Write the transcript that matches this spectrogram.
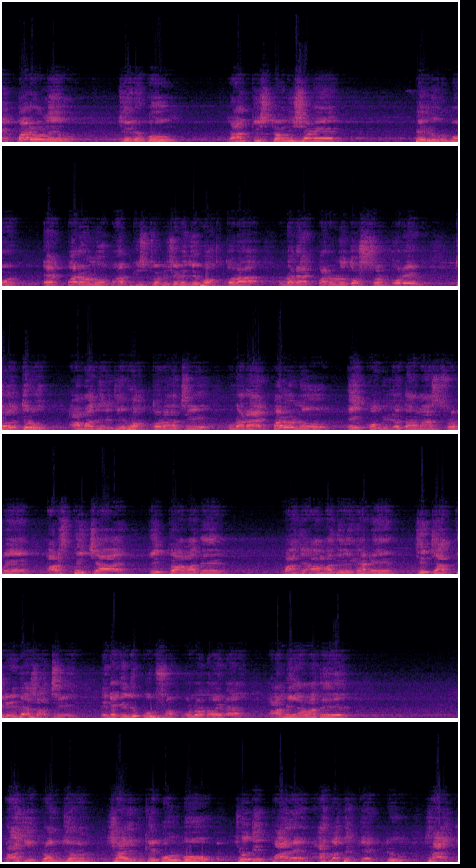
একবার হলেও যেরকম রামকৃষ্ণ মিশনের বেলুর মঠ, একবার হলো রামকৃষ্ণ মিশনের যে ভক্তরা, ওনারা একবার হলো দর্শন করেন। তদ্রুপ আমাদের যে ভক্তরা আছে, ওনারা একবার হলো এই কবিলদাম আশ্রমে আসতে চায়। কিন্তু আমাদের মাঝে, আমাদের এখানে যে যাত্রীর ব্যাস আছে, এটা কিন্তু খুব সংকলন হয় না। আমি আমাদের রাজীব রঞ্জন সাহেবকে বলব, যদি পারেন আমাদেরকে একটু সাহায্য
